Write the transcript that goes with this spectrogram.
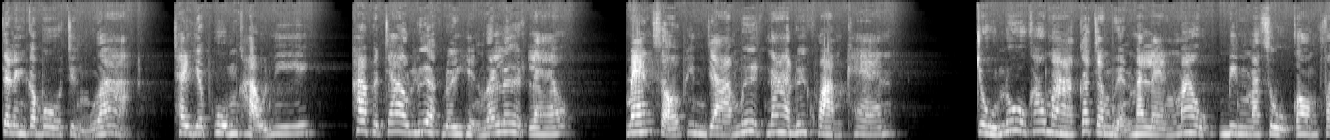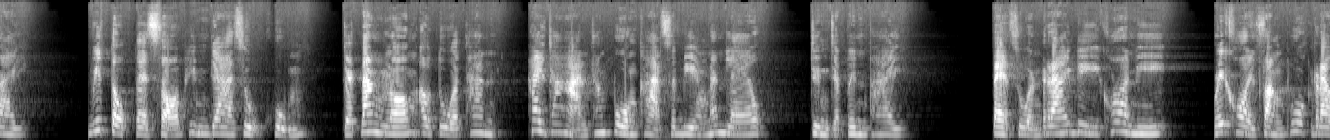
เจเลงกระโบจึงว่าชัยภูมิเขานี้ ข้าพเจ้าเลือกโดยเห็นว่าเลิศแล้ว แม้นสอพิญญามืดหน้าด้วยความแค้น จู่ลู่เข้ามาก็จะเหมือนมแมลงเม่าบินมาสู่กองไฟ วิตกแต่สอพิญญาสุขุม จะตั้งล้อมเอาตัวท่าน ให้ทหารทั้งปวงขาดเสบียงนั่นแล้ว จึงจะเป็นภัย แต่ส่วนร้ายดีข้อนี้ ไว้คอยฟังพวกเรา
